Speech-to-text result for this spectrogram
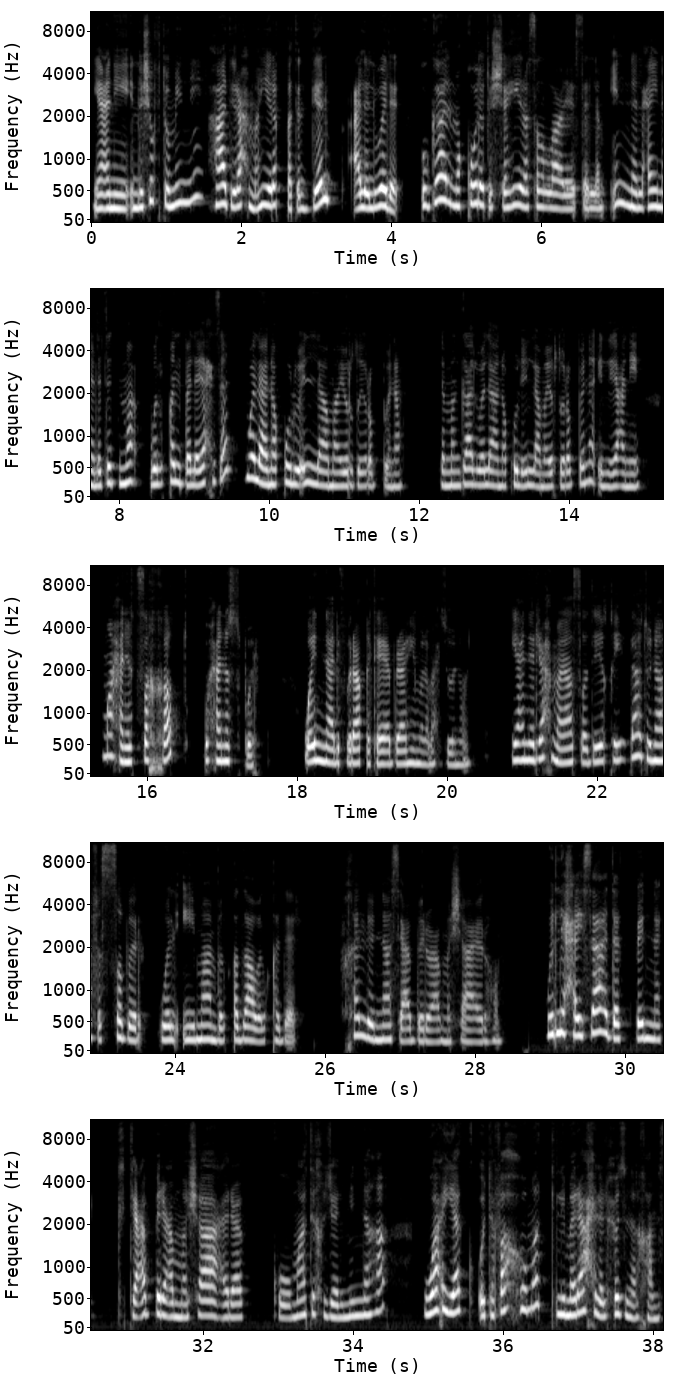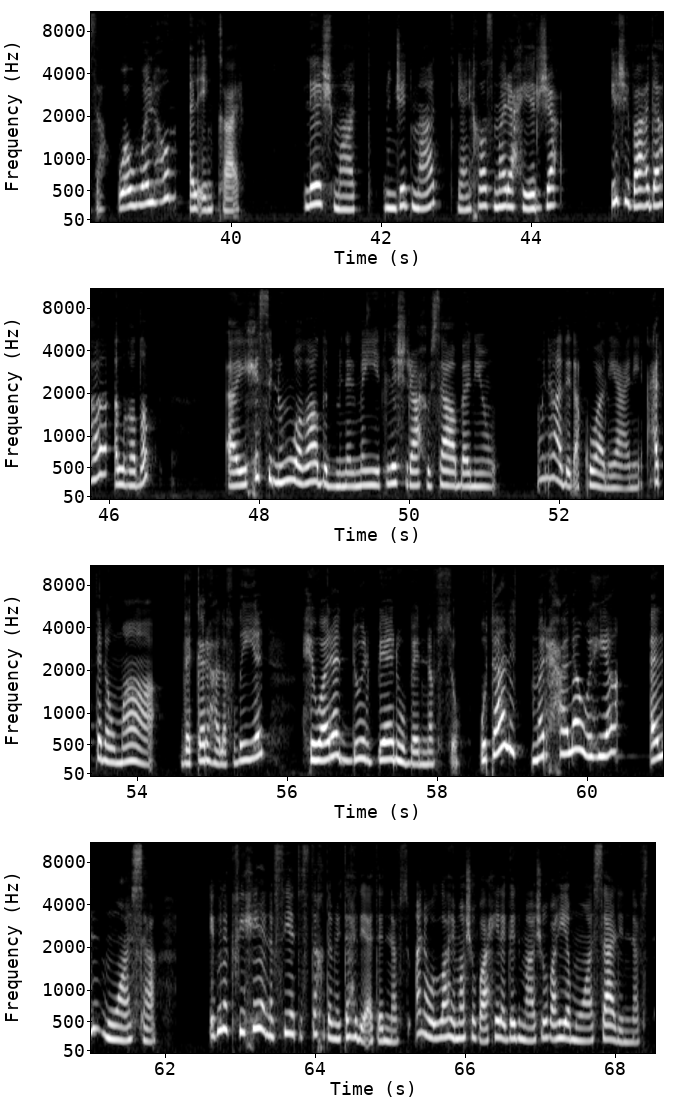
يعني اللي شفته مني هذه رحمة هي رقة القلب على الولد. وقال مقولة الشهيرة صلى الله عليه وسلم إن العين لتدمع والقلب لا يحزن ولا نقول إلا ما يرضي ربنا. لما قال ولا نقول إلا ما يرضي ربنا يعني ما حنتسخط وحنصبر. وإنا لفراقك يا إبراهيم لمحزونون. يعني الرحمة يا صديقي لا تنافي الصبر والإيمان بالقضاء والقدر. خلوا الناس يعبروا عن مشاعرهم. واللي حيساعدك بإنك تعبر عن مشاعرك وما تخجل منها. وعيك وتفهمك لمراحل الحزن الخمسة وأولهم الإنكار. ليش مات؟ من جد مات؟ يعني خلاص ما راح يرجع. يجي بعدها الغضب. آه، يحس إنه هو غاضب من الميت. ليش راح وسابني؟ ومن هذه الأقوال يعني. حتى لو ما ذكرها لفظيا حوارات تدور بينه وبين نفسه. وثالث مرحلة وهي المواساة. يقولك في حيلة نفسية تستخدم لتهدئة النفس وأنا والله ما أشوفها حيلة قد ما أشوفها هي مواساة للنفس.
